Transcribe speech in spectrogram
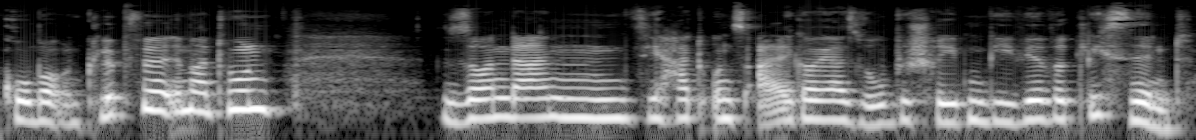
Grober und Klüpfel immer tun, sondern sie hat uns Allgäuer so beschrieben, wie wir wirklich sind.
